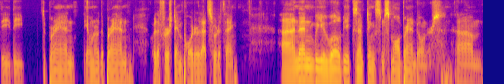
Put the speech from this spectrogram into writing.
the the the brand, the owner of the brand, or the first importer, that sort of thing. And then we will be exempting some small brand owners. Um,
